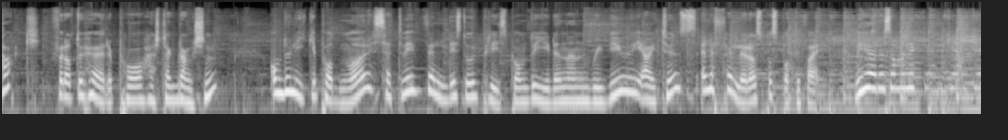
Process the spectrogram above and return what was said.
Takk for at du hører på Hashtag bransjen. Om du liker podden vår, setter vi veldig stor pris på om du gir den en review i iTunes eller følger oss på Spotify. Vi høres om en uke.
